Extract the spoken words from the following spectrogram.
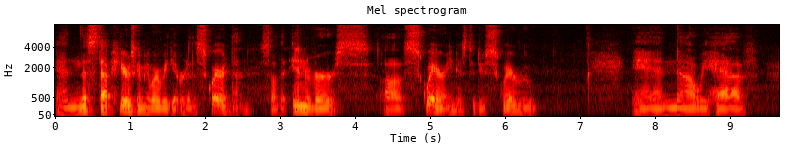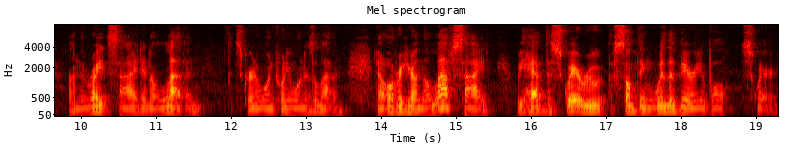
And this step here is going to be where we get rid of the squared then. So the inverse of squaring is to do square root. And now we have on the right side an 11. Square root of 121 is 11. Now over here on the left side, we have the square root of something with a variable squared.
